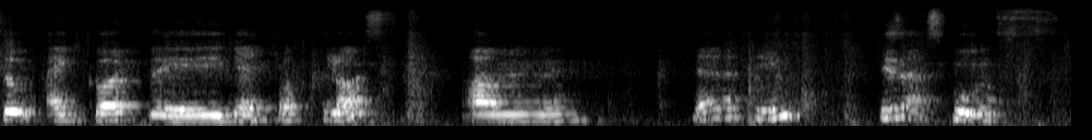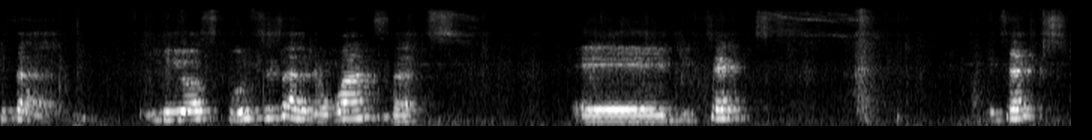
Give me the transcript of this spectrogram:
So I got the dental floss um, the other thing, these are spoons. These are Leo spoons. These are the ones that uh, detects detects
